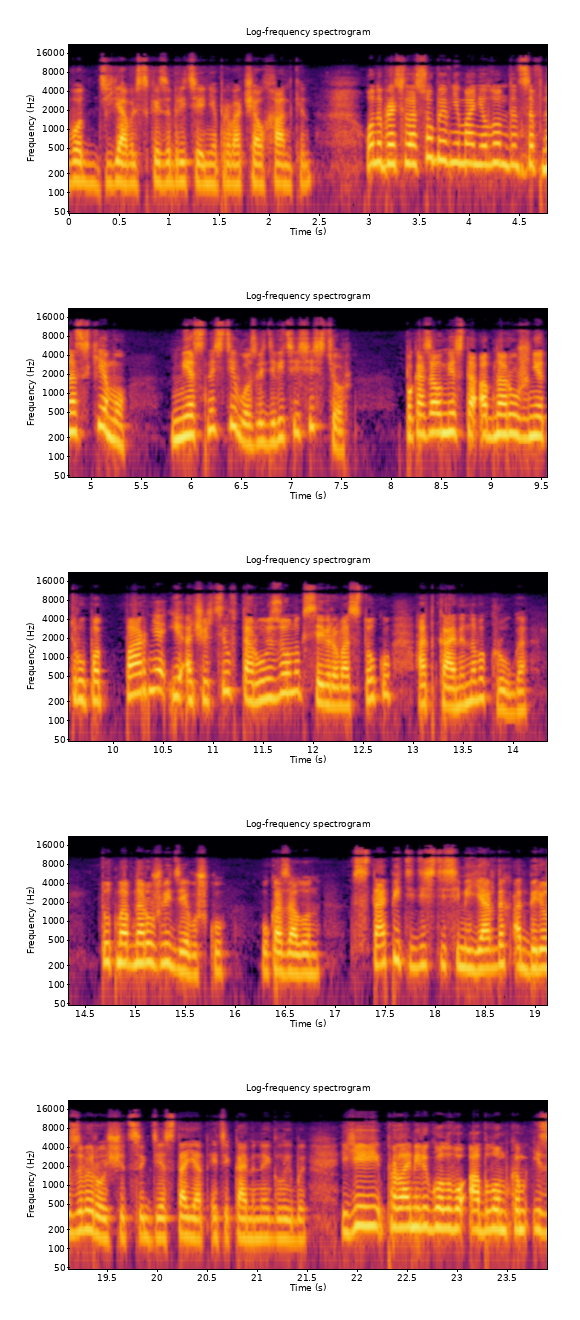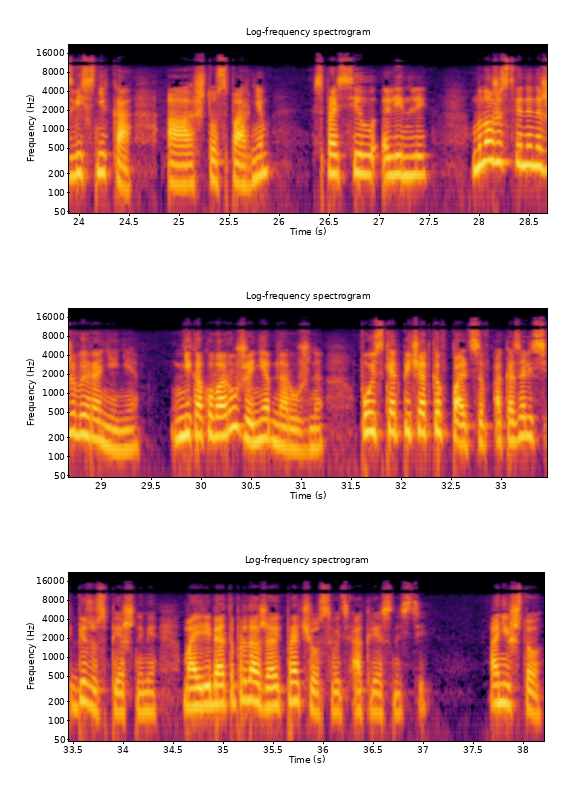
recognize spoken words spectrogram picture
«Вот дьявольское изобретение», — проворчал Ханкин. Он обратил особое внимание лондонцев на схему местности возле девяти сестер, показал место обнаружения трупа парня и очертил вторую зону к северо-востоку от каменного круга. «Тут мы обнаружили девушку», — указал он, — в 157 ярдах от березовой рощицы, где стоят эти каменные глыбы. Ей проломили голову обломком известняка. «А что с парнем?» — спросил Линли. «Множественные ножевые ранения». Никакого оружия не обнаружено. Поиски отпечатков пальцев оказались безуспешными. Мои ребята продолжают прочесывать окрестности. Они что,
